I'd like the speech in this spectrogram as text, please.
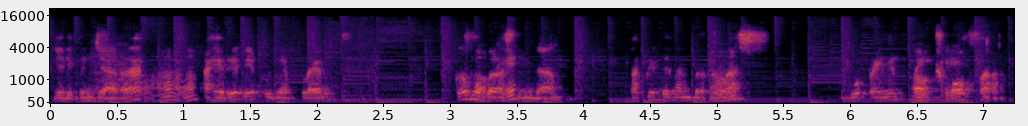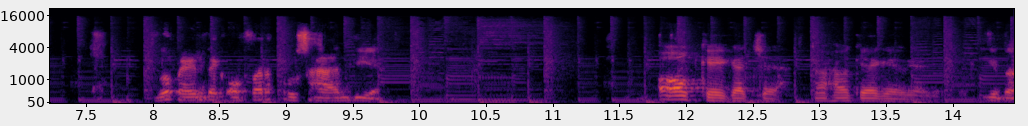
jadi penjara Aha. akhirnya dia punya plan gue mau balas Oke. dendam tapi dengan berkelas gue pengen take Oke. over gue pengen take over perusahaan dia Oke gotcha. Aha, Oke oke oke. oke. gitu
